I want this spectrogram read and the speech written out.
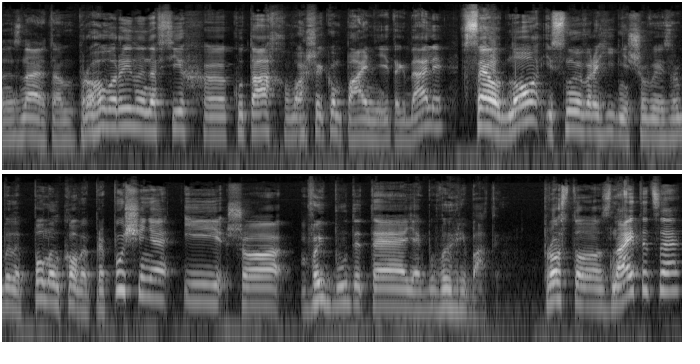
не знаю, там проговорили на всіх е, кутах вашої компанії і так далі, все одно існує вирогідність, що ви зробили помилкове припущення і що ви будете якби вигрібати. Просто знайте це.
